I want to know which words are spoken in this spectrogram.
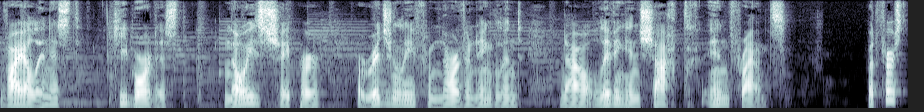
violinist, keyboardist, noise shaper, originally from northern England, now living in Chartres in France. But first,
